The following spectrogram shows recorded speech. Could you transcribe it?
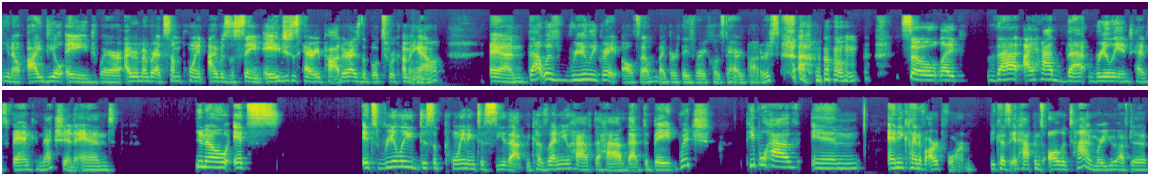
you know ideal age where I remember at some point I was the same age as Harry Potter as the books were coming mm-hmm. out. And that was really great. Also, my birthday's very close to Harry Potter's. um, so, like, that I had that really intense fan connection and you know it's it's really disappointing to see that because then you have to have that debate which people have in any kind of art form because it happens all the time where you have to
